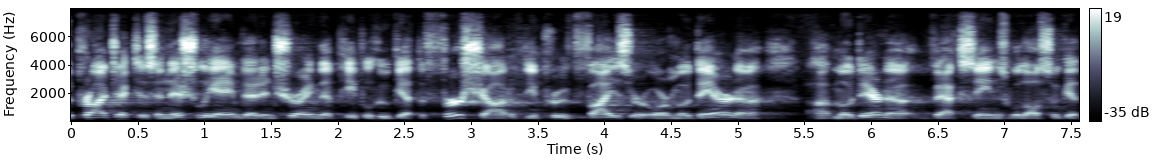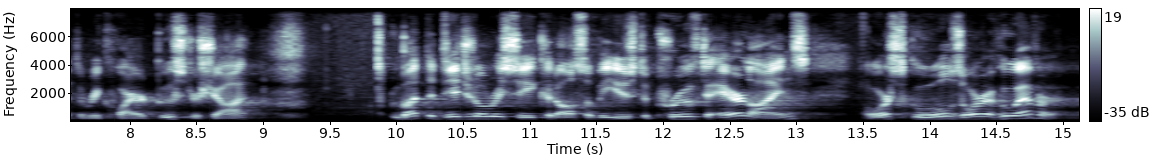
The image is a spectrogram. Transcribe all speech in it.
The project is initially aimed at ensuring that people who get the first shot of the approved Pfizer or Moderna, uh, Moderna vaccines will also get the required booster shot. But the digital receipt could also be used to prove to airlines or schools or whoever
